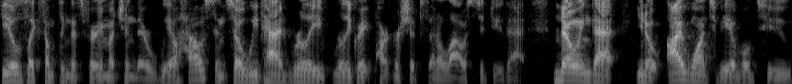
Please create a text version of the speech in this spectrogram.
feels like something that's very much in their wheelhouse. And so we've had really really great partnerships that allow us to do that. Knowing that, you know, I want to be able to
